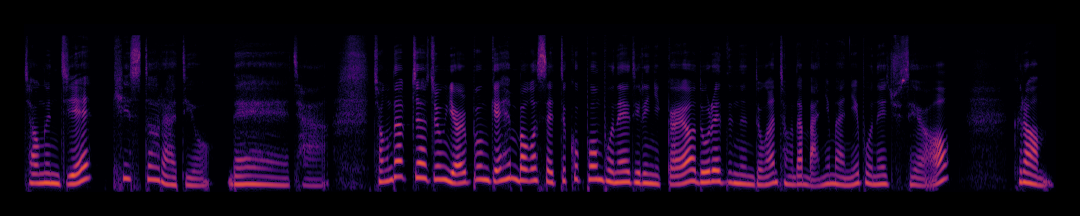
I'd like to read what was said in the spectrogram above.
정은지의 Kiss the Radio. 네, 자. 정답자 중 10분께 햄버거 세트 쿠폰 보내드리니까요. 노래 듣는 동안 정답 많이 많이 보내주세요. 그럼,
